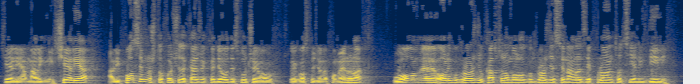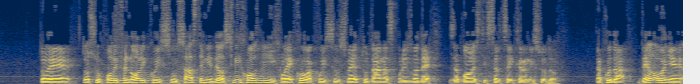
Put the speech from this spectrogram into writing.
ćelija, malignih ćelija, ali posebno što hoću da kažem kad je ovde slučaj ovo što je gospođa napomenula, u ovome oligogrožđu, kapsulom oligogrožđa se nalaze proantocijanidini. To, je, to su polifenoli koji su sastavni deo svih ozbiljnih lekova koji se u svetu danas proizvode za bolesti srca i krvnih sudova. Tako da delovanje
